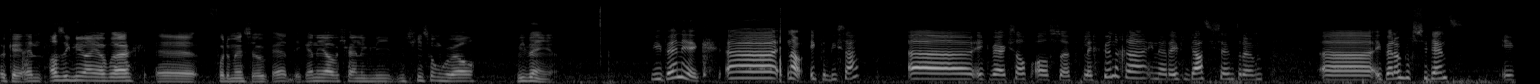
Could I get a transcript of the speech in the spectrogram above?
Oké, en als ik nu aan jou vraag, eh, voor de mensen ook, hè, die kennen jou waarschijnlijk niet, misschien sommigen wel, wie ben je? Wie ben ik? Eh, nou, ik ben Lisa. Eh, ik werk zelf als verpleegkundige in een revalidatiecentrum. Ik ben ook nog student. Ik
